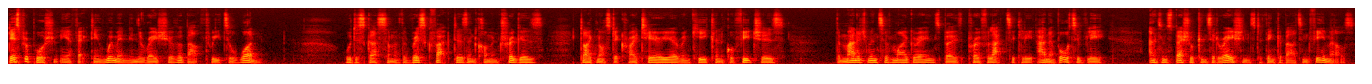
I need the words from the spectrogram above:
disproportionately affecting women in the ratio of about 3 to 1. We'll discuss some of the risk factors and common triggers, diagnostic criteria and key clinical features, the management of migraines, both prophylactically and abortively, and some special considerations to think about in females.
